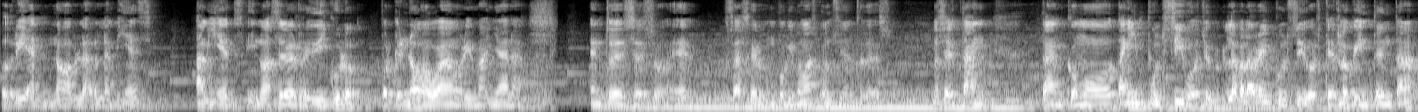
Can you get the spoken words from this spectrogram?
podrían no hablarle a mi ex, a mi ex y no hacer el ridículo porque no me voy a morir mañana. Entonces eso, eh, o sea, ser un poquito más consciente de eso. No ser tan, tan como, tan impulsivos. Yo creo que la palabra impulsivos, que es lo que intenta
